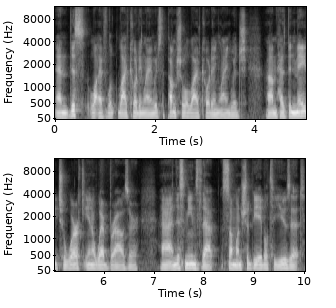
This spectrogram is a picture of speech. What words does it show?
And this live, live coding language, the punctual live coding language, um, has been made to work in a web browser. Uh, and this means that someone should be able to use it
